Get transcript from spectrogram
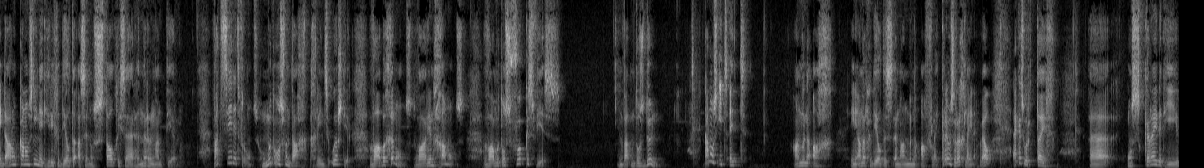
en daarom kan ons nie net hierdie gedeelte as 'n nostalgiese herinnering hanteer nie. Wat sê dit vir ons? Hoe moet ons vandag grense oorsteek? Waar begin ons? Waarheen gaan ons? Waar moet ons fokus wees? En wat moet ons doen? Kan ons iets uit Handelinge en die ander gedeeltes in Handelinge aflei. Kry ons riglyne. Wel, ek is oortuig uh ons kry dit hier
